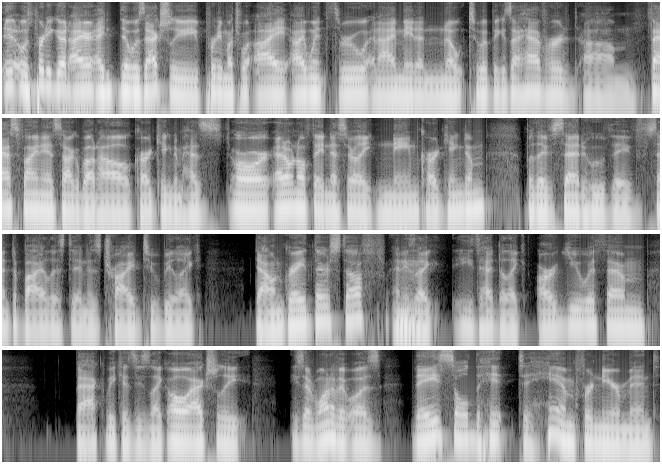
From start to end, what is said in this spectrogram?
it was pretty good. I, I it was actually pretty much what I I went through and I made a note to it because I have heard um, Fast Finance talk about how Card Kingdom has, or I don't know if they necessarily name Card Kingdom, but they've said who they've sent a buy list in has tried to be like downgrade their stuff, and he's Mhm. like he's had to like argue with them back because he's like, oh, actually, he said one of it was they sold the hit to him for near mint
